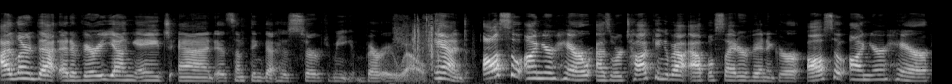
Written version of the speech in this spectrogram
i learned that at a very young age and it's something that has served me very well. And also on your hair as we're talking about apple cider vinegar also on your hair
